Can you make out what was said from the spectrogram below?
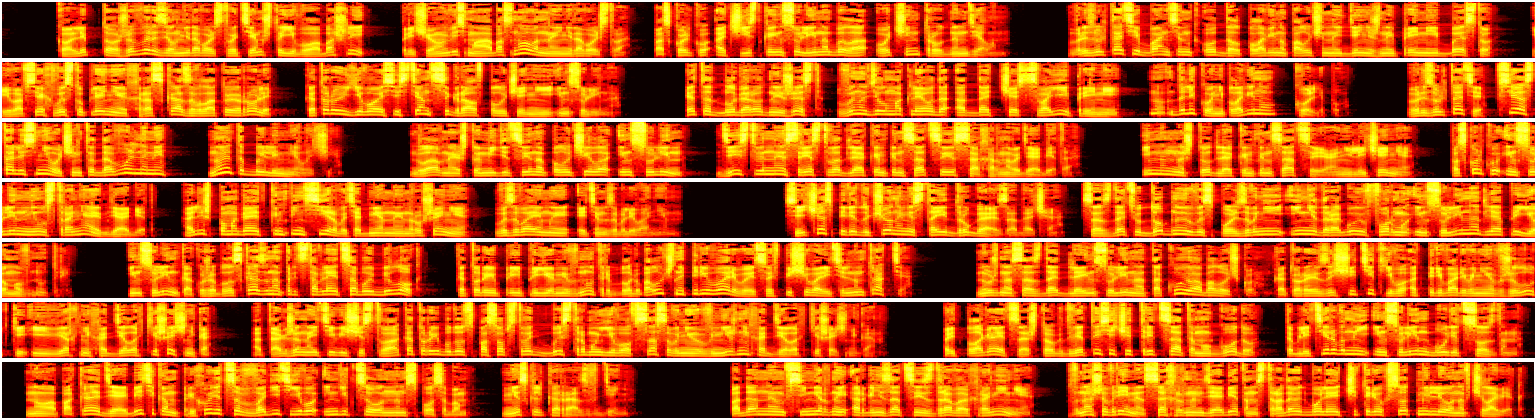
Коллип тоже выразил недовольство тем, что его обошли, причем весьма обоснованное недовольство, поскольку очистка инсулина была очень трудным делом. В результате Бантинг отдал половину полученной денежной премии Бесту и во всех выступлениях рассказывал о той роли, которую его ассистент сыграл в получении инсулина. Этот благородный жест вынудил Маклеода отдать часть своей премии, но далеко не половину, Коллипу. В результате все остались не очень-то довольными, но это были мелочи. Главное, что медицина получила инсулин, действенное средство для компенсации сахарного диабета. Именно что для компенсации, а не лечения, поскольку инсулин не устраняет диабет, а лишь помогает компенсировать обменные нарушения, вызываемые этим заболеванием. Сейчас перед учеными стоит другая задача — создать удобную в использовании и недорогую форму инсулина для приема внутрь. Инсулин, как уже было сказано, представляет собой белок, который при приеме внутрь благополучно переваривается в пищеварительном тракте. Нужно создать для инсулина такую оболочку, которая защитит его от переваривания в желудке и верхних отделах кишечника, а также найти вещества, которые будут способствовать быстрому его всасыванию в нижних отделах кишечника. Предполагается, что к 2030 году таблетированный инсулин будет создан. Ну а пока диабетикам приходится вводить его инъекционным способом, несколько раз в день. По данным Всемирной организации здравоохранения, в наше время сахарным диабетом страдают более 400 миллионов человек.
